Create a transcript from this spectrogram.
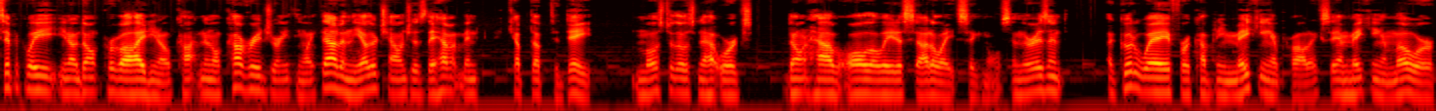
typically, you know, don't provide, you know, continental coverage or anything like that. And the other challenge is they haven't been kept up to date. Most of those networks don't have all the latest satellite signals. And there isn't a good way for a company making a product, say I'm making a mower,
